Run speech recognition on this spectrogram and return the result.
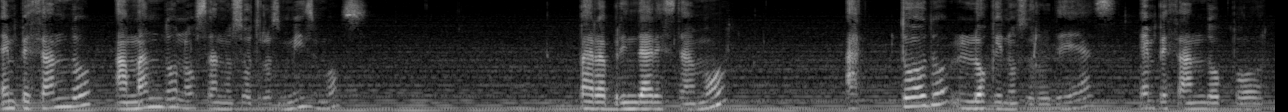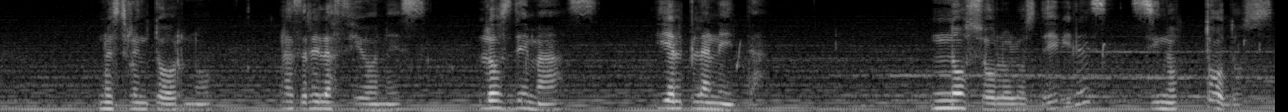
empezando amándonos a nosotros mismos para brindar este amor todo lo que nos rodea, empezando por nuestro entorno, las relaciones, los demás y el planeta. No solo los débiles, sino todos.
